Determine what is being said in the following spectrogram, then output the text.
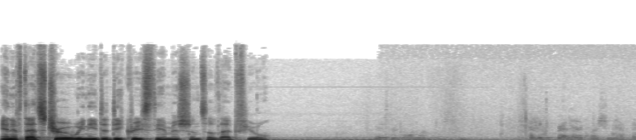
and if that's true, we need to decrease the emissions of that fuel. I think Brett had a question after.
